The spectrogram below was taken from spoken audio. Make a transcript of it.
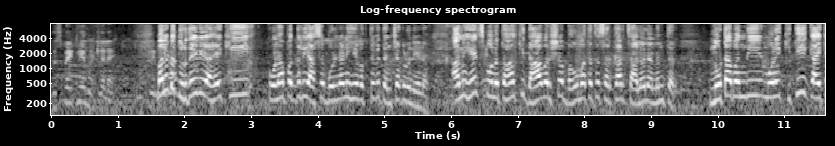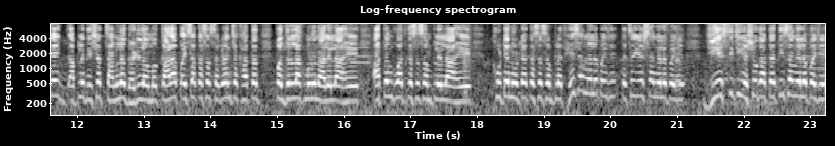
घुसपैठी हे म्हटलेलं आहे मला वाटतं दुर्दैवी आहे की कोणाबद्दलही असं बोलणं आणि हे वक्तव्य त्यांच्याकडून येणं. आम्ही हेच बोलत आहोत की दहा वर्ष बहुमताचं सरकार चालवल्यानंतर नोटाबंदीमुळे किती काय काय आपल्या देशात चांगलं घडलं? मग काळा पैसा कसा सगळ्यांच्या खात्यात पंधरा लाख म्हणून आलेला आहे आतंकवाद कसं संपलेला आहे खोट्या नोटा कसं संपल्यात हे सांगायला पाहिजे त्याचं यश सांगायला पाहिजे जी एस टीची यशोगाथा आहे ती सांगायला पाहिजे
